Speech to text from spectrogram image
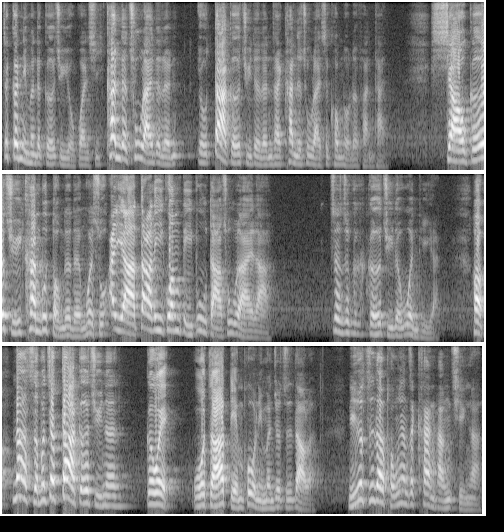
这跟你们的格局有关系，看得出来的人，有大格局的人才看得出来是空头的反弹。小格局看不懂的人会说：“哎呀，大力光底部打出来了。”这这个格局的问题啊。好，那什么叫大格局呢？各位，我只要点破，你们就知道了。你就知道，同样在看行情啊，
